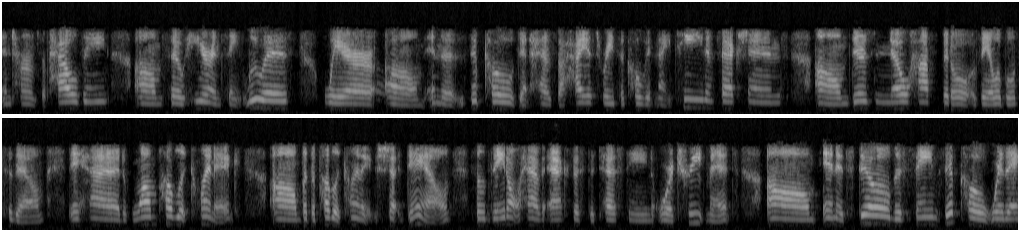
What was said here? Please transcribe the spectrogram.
in terms of housing. Um, so here in St. Louis, where um, in the zip code that has the highest rates of COVID 19 infections, um, there's no hospital available to them. They had one public clinic. Um, but the public clinic shut down, so they don't have access to testing or treatment. Um, and it's still the same zip code where they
